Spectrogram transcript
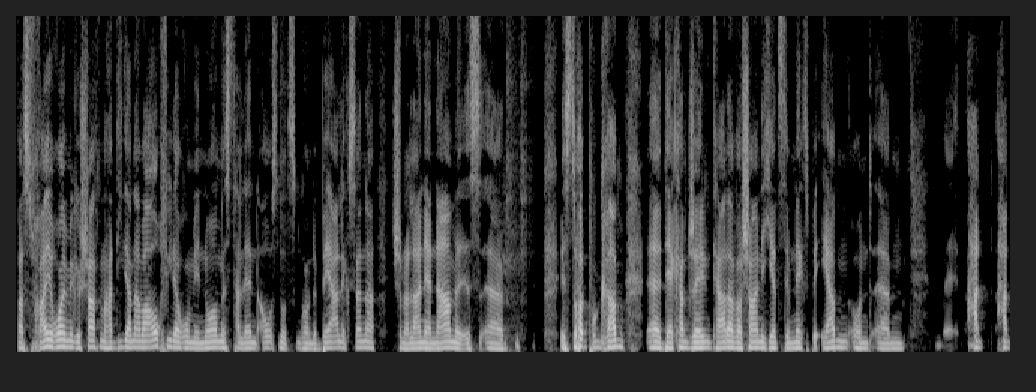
was Freiräume geschaffen hat, die dann aber auch wiederum enormes Talent ausnutzen konnte. Bear Alexander, schon allein der Name ist, äh, ist dort Programm. Äh, der kann Jalen Carter wahrscheinlich jetzt demnächst beerben und ähm, hat, hat,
